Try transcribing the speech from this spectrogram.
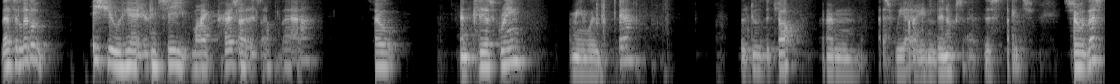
There's a little issue here. You can see my cursor is up there. So And clear screen, I mean, we'll clear, we'll do the job um, as we are in Linux at this stage. So let's,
